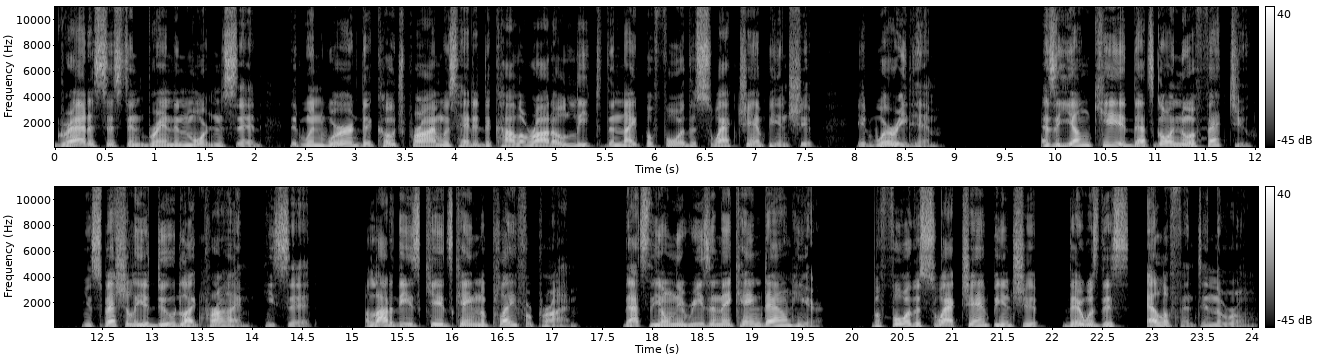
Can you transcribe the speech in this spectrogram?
Grad assistant Brandon Morton said that when word that Coach Prime was headed to Colorado leaked the night before the SWAC championship, it worried him. As a young kid, that's going to affect you, especially a dude like Prime, he said. A lot of these kids came to play for Prime. That's the only reason they came down here. Before the SWAC championship, there was this elephant in the room.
